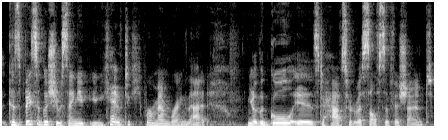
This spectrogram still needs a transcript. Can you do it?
because basically she was saying you you have to keep remembering that you know the goal is to have sort of a self sufficient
